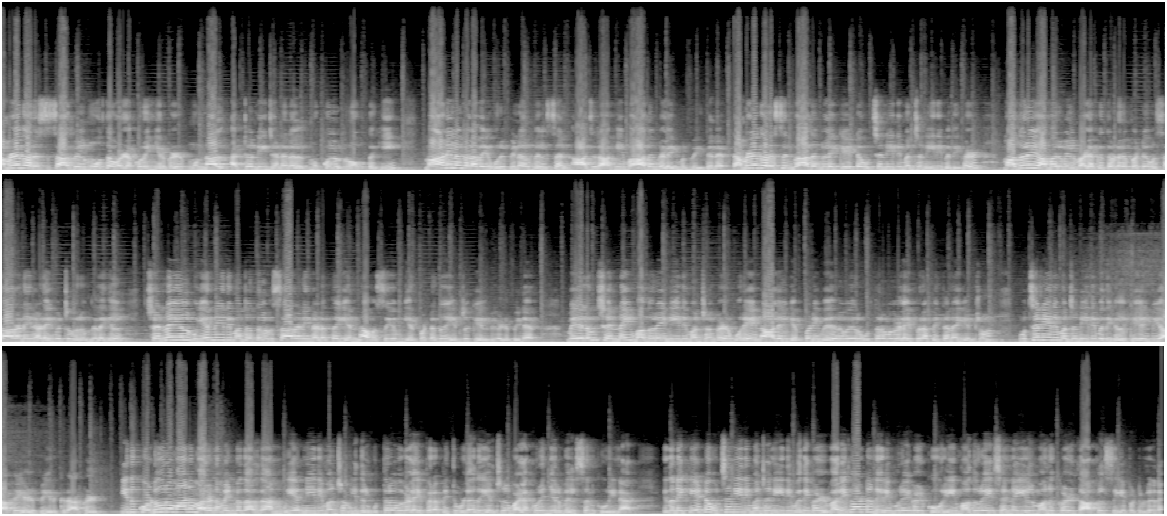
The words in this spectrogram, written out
தமிழக அரசு சார்பில் மூத்த வழக்குரைஞர்கள் முன்னாள் அட்டர்னி ஜெனரல் முகுல் ரோக்தகி மாநிலங்களவை உறுப்பினர் வில்சன் ஆஜராகி வாதங்களை முன்வைத்தனர். தமிழக அரசின் வாதங்களை கேட்ட உச்சநீதிமன்ற நீதிபதிகள் மதுரை அமர்வில் வழக்கு தொடரப்பட்டு விசாரணை நடைபெற்று வரும் நிலையில் சென்னையில் உயர்நீதிமன்றத்தில் விசாரணை நடத்த என்ன அவசியம் ஏற்பட்டது என்று கேள்வி எழுப்பினர். மேலும் சென்னை மதுரை நீதிமன்றங்கள் ஒரே நாளில் எப்படி வேறு வேறு உத்தரவுகளை பிறப்பித்தன என்றும் உச்சநீதிமன்ற நீதிபதிகள் கேள்வியாக எழுப்பியிருக்கிறார்கள். இது கொடூரமான மரணம் என்பதால்தான் உயர் நீதிமன்றம் இதில் உத்தரவுகளை பிறப்பித்துள்ளது என்று வழக்குரைஞர் வில்சன் கூறினார். இதனை கேட்ட உச்சநீதிமன்ற நீதிபதிகள் வழிகாட்டு நெறிமுறைகள் கோரி மதுரை சென்னையில் மனுக்கள் தாக்கல் செய்யப்பட்டுள்ளன.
